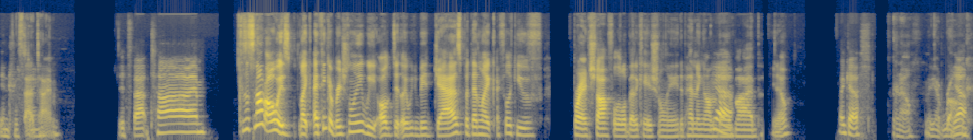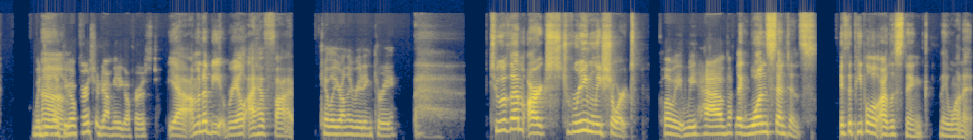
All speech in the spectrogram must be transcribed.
Interesting. that time. It's that time. Because it's not always like I think originally we all did like we did jazz, but then like I feel like you've branched off a little bit occasionally, depending on Yeah. the vibe, you know? I guess. I don't know. Maybe I'm wrong. Yeah. Would you like to Um, go first or do you want me to go first? Yeah, I'm gonna be real. I have five. Kayla, you're only reading three. Two of them are extremely short, Chloe, we have like one sentence. If the people are listening, they want it.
